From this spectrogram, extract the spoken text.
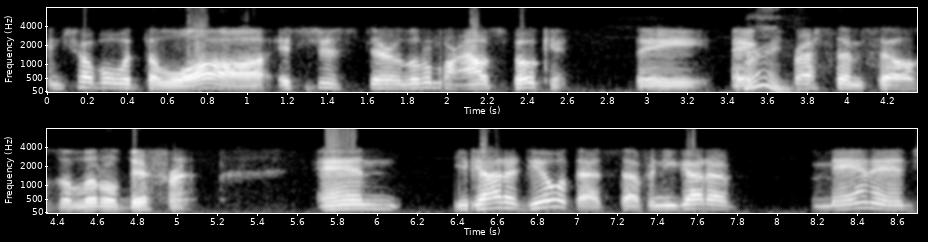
in trouble with the law. It's just they're a little more outspoken. They, they right. express themselves a little different, and you got to deal with that stuff, and you got to manage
